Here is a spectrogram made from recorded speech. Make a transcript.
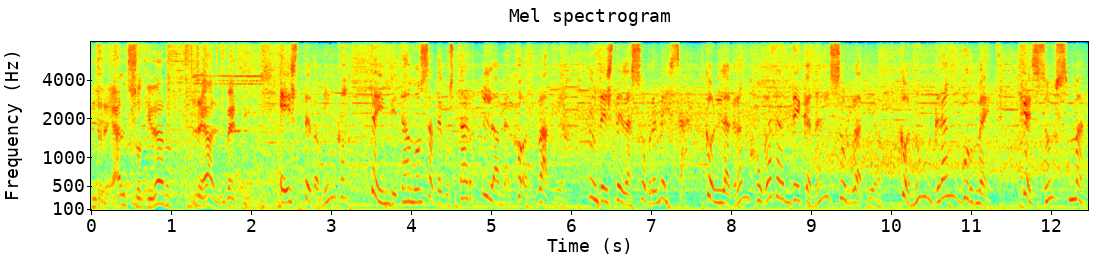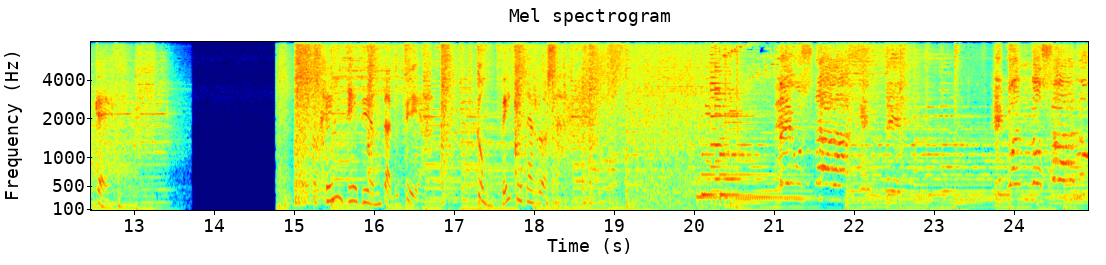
Real Sociedad Real Betis. Este domingo te invitamos a degustar la mejor radio. Desde la sobremesa, con la gran jugada de Canal Sur Radio, con un gran gourmet, Jesús Márquez. Gente de Andalucía, con Pepe de Rosa. Me gusta la gente que cuando saluda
